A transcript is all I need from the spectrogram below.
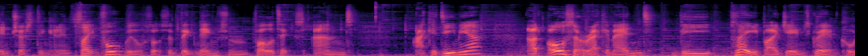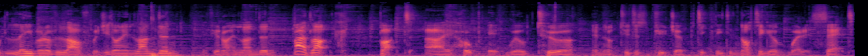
interesting and insightful, with all sorts of big names from politics and academia. I'd also recommend the play by James Graham called Labour of Love, which is on in London. If you're not in London, bad luck, but I hope it will tour in the not too distant future, particularly to Nottingham, where it's set.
